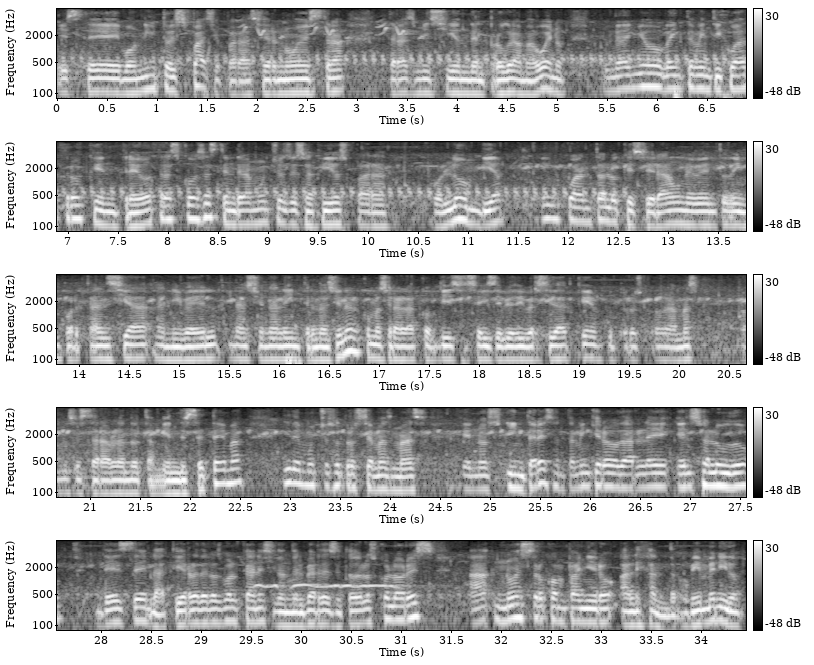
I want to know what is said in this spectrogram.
este bonito espacio para hacer nuestra transmisión del programa. Bueno, un año 2024 que entre otras cosas tendrá muchos desafíos para Colombia en cuanto a lo que será un evento de importancia a nivel nacional e internacional, como será la COP16 de biodiversidad, que en futuros programas vamos a estar hablando también de este tema y de muchos otros temas más que nos interesan. También quiero darle el saludo desde la tierra de los volcanes y donde el verde es de todos los colores a nuestro compañero Alejandro. Bienvenido.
